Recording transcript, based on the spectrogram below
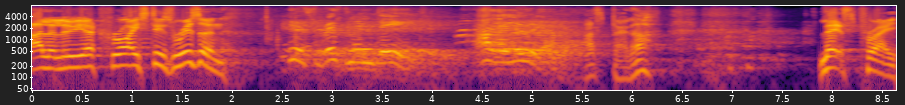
Alleluia, Christ is risen. He is risen indeed. Hallelujah. That's better. Let's pray.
